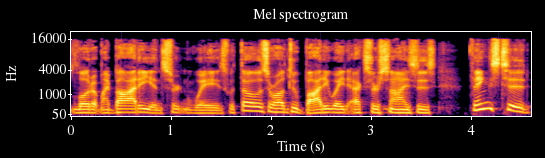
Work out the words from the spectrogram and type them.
load up my body in certain ways with those, or I'll do body weight exercises, things to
